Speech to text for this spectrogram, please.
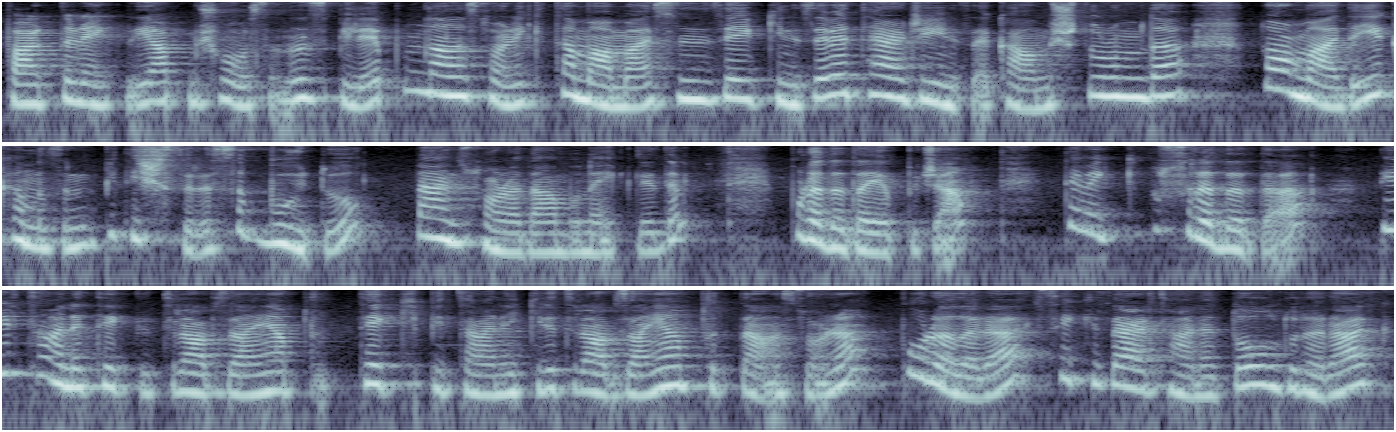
farklı renkli yapmış olsanız bile bundan sonraki tamamen sizin zevkinize ve tercihinize kalmış durumda. Normalde yakamızın bitiş sırası buydu. Ben sonradan bunu ekledim. Burada da yapacağım. Demek ki bu sırada da bir tane tekli trabzan yaptık. Tek bir tane ikili trabzan yaptıktan sonra buralara 8'er tane doldurarak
